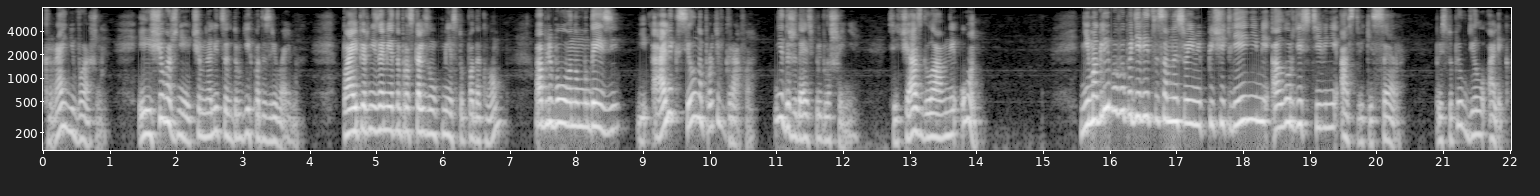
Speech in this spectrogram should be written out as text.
крайне важно и еще важнее, чем на лицах других подозреваемых. Пайпер незаметно проскользнул к месту под окном, облюбованному Дейзи, и Алекс сел напротив графа, не дожидаясь приглашения. Сейчас главный он. «Не могли бы вы поделиться со мной своими впечатлениями о лорде Стивене Аствике, сэр?» Приступил к делу Алик.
